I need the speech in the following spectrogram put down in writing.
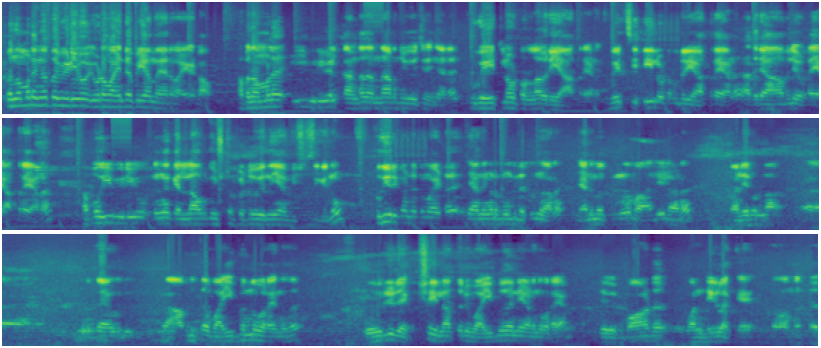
അപ്പൊ നമ്മുടെ ഇന്നത്തെ വീഡിയോ ഇവിടെ വൈൻഡപ്പ് ചെയ്യാൻ നേരമായി കേട്ടോ. അപ്പൊ നമ്മൾ ഈ വീഡിയോയിൽ കണ്ടത് എന്താണെന്ന് ചോദിച്ചു കഴിഞ്ഞാൽ കുവൈറ്റിലോട്ടുള്ള ഒരു യാത്രയാണ്. കുവൈറ്റ് സിറ്റിയിലോട്ടുള്ള ഒരു യാത്രയാണ്. അത് രാവിലെയുള്ള യാത്രയാണ്. അപ്പോൾ ഈ വീഡിയോ നിങ്ങൾക്ക് എല്ലാവർക്കും ഇഷ്ടപ്പെട്ടു എന്ന് ഞാൻ വിശ്വസിക്കുന്നു. പുതിയൊരു കണ്ടന്റുമായിട്ട് ഞാൻ നിങ്ങളുടെ മുമ്പിൽ എത്തുന്നതാണ്. ഞാനും എത്തുന്നത് മാലിയിലാണ്. മാലിയിലുള്ള ഇവിടുത്തെ ഒരു രാവിലത്തെ വൈബ് എന്ന് പറയുന്നത് ഒരു രക്ഷയില്ലാത്തൊരു വൈബ് തന്നെയാണെന്ന് പറയാം. ഒരുപാട് വണ്ടികളൊക്കെ വന്നിട്ട്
